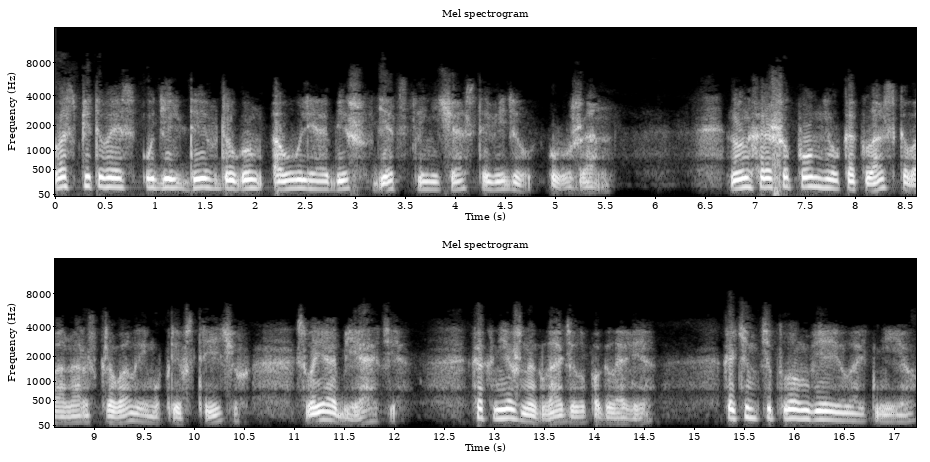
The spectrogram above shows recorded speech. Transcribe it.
Воспитываясь у Дильды в другом ауле, Абиш в детстве нечасто видел Улужан. Но он хорошо помнил, как ласково она раскрывала ему при встречах свои объятия, как нежно гладила по голове, каким теплом веяло от нее.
